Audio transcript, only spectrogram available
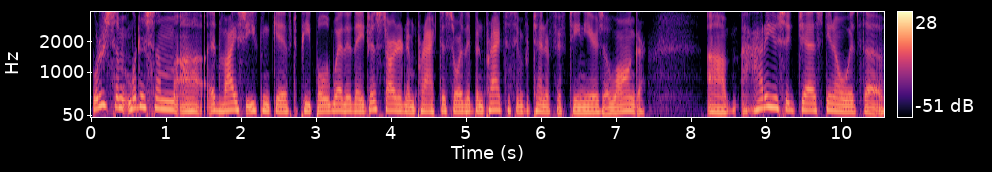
what are some what are some uh, advice you can give to people whether they just started in practice or they've been practicing for ten or fifteen years or longer? Um, how do you suggest? You know, with uh,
